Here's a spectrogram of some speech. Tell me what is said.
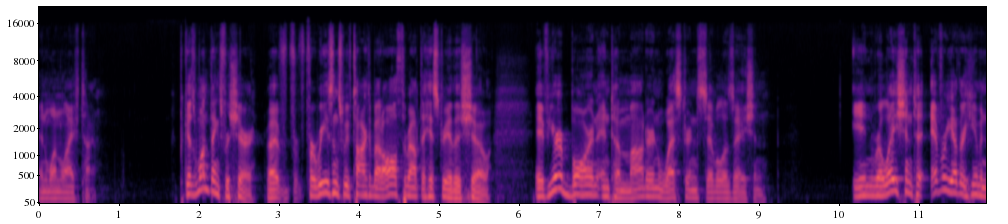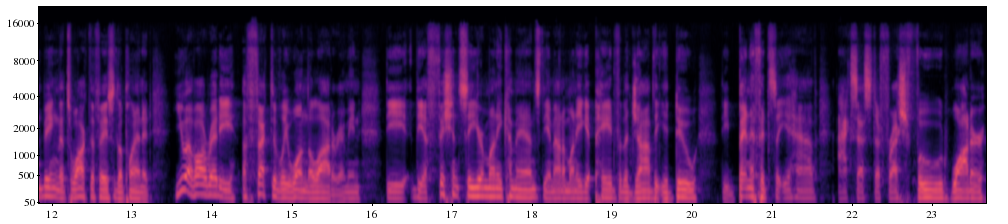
in one lifetime. Because one thing's for sure, right? for, reasons we've talked about all throughout the history of this show, if you're born into modern Western civilization, in relation to every other human being that's walked the face of the planet, you have already effectively won the lottery. I mean, the the efficiency your money commands, the amount of money you get paid for the job that you do, the benefits that you have, access to fresh food, water,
